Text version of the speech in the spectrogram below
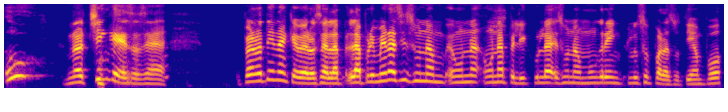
Uh". No chingues, o sea. Pero no tiene que ver, o sea, la, la primera sí es una, una, una, película, es una mugre incluso para su tiempo.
